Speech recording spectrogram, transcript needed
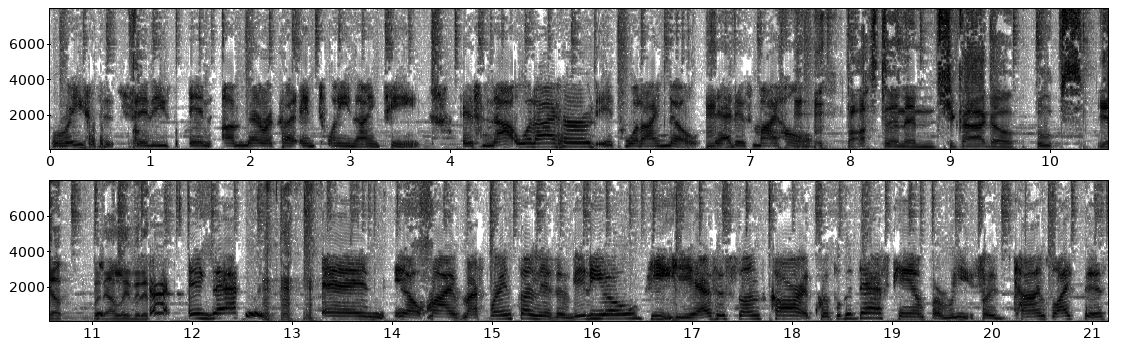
racist cities in America in 2019. It's not what I heard; it's what I know. Mm-hmm. That is my home. Boston and Chicago. Oops. Yep. But I'll leave it at that. Exactly. and you know, my my friend's son. There's a video. He he has his son's car equipped with a dash cam for re, for times like this.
